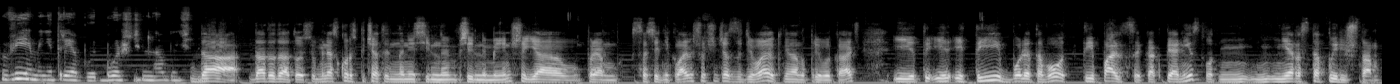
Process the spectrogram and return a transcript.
Времени требует больше, чем на обычном. Да, да, да, да. То есть у меня скорость печатания на ней сильно, сильно меньше. Я прям соседние клавиши очень часто задеваю, к ней надо привыкать. И ты, и, и ты, более того, ты пальцы, как пианист, вот не растопыришь там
